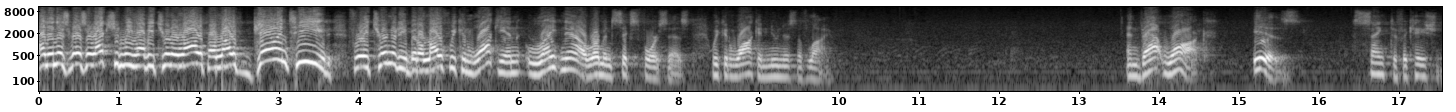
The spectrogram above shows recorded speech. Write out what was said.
And in His resurrection, we have eternal life, a life guaranteed for eternity, but a life we can walk in right now, Romans 6 4 says. We can walk in newness of life. And that walk is sanctification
